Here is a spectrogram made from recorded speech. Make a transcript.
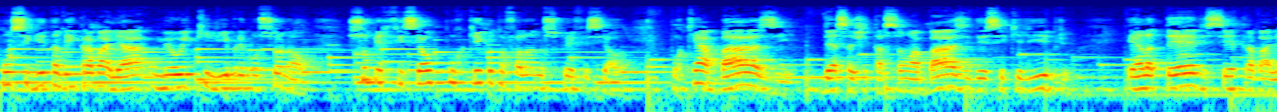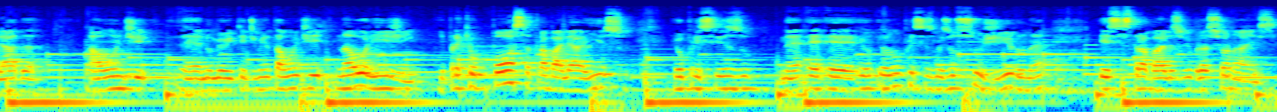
conseguir também trabalhar o meu equilíbrio emocional. Superficial, por que, que eu estou falando superficial? Porque a base dessa agitação, a base desse equilíbrio, ela deve ser trabalhada aonde, é, no meu entendimento, aonde na origem. E para que eu possa trabalhar isso, eu preciso, né, é, é, eu, eu não preciso, mas eu sugiro, né, esses trabalhos vibracionais,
